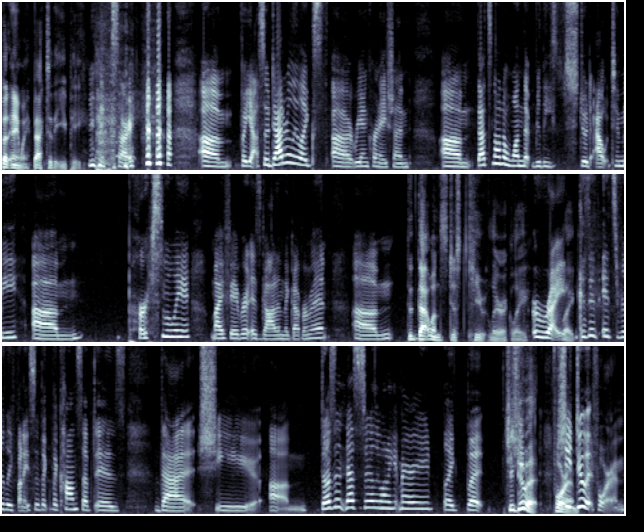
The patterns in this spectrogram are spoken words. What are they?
but anyway, back to the EP. Sorry. um, but yeah, so dad really likes uh, reincarnation. Um, that's not a one that really stood out to me. Um, personally, my favorite is God and the Government. Um, Th- that one's just cute lyrically. right Like- because it, it's really funny so the, the concept is that she um, doesn't necessarily want to get married like but She'd do it for she'd him. do it for him.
